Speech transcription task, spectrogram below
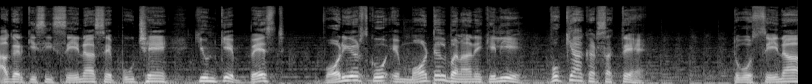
अगर किसी सेना से पूछें कि उनके बेस्ट वॉरियर्स को इमोर्टल बनाने के लिए वो क्या कर सकते हैं? तो वो सेना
